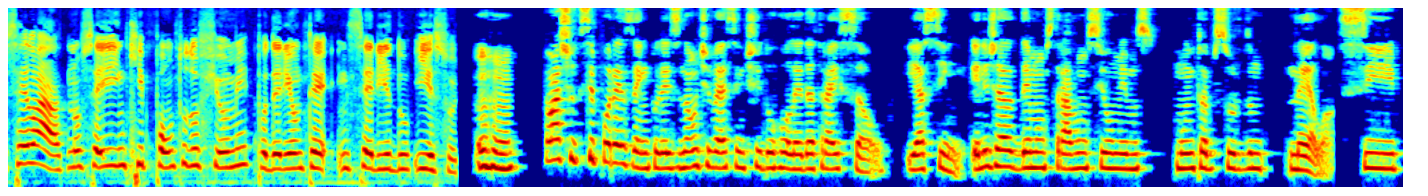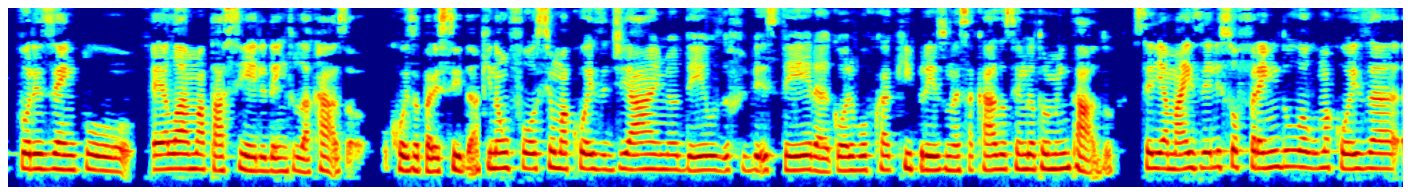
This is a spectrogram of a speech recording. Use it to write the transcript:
sei lá, não sei em que ponto do filme poderiam ter inserido isso. Uhum. Eu acho que se, por exemplo, eles não tivessem tido o rolê da traição, e assim, eles já demonstravam ciúmes muito absurdo nela. Se, por exemplo, ela matasse ele dentro da casa, coisa parecida. Que não fosse uma coisa de, ai meu Deus, eu fui besteira, agora eu vou ficar aqui preso nessa casa sendo atormentado. Seria mais ele sofrendo alguma coisa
